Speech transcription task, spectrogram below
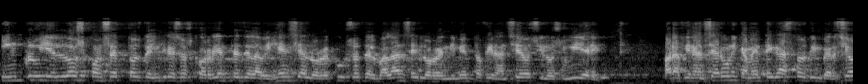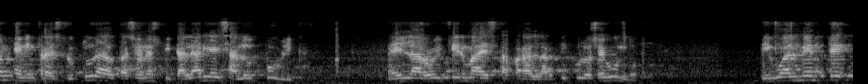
incluye los conceptos de ingresos corrientes de la vigencia, los recursos del balance y los rendimientos financieros si los hubiere, para financiar únicamente gastos de inversión en infraestructura, dotación hospitalaria y salud pública. La Ruiz firma esta para el artículo segundo. Igualmente,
